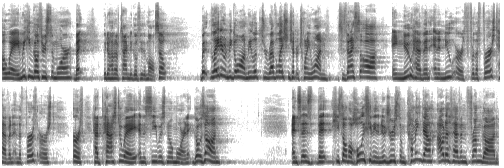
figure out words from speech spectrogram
away. And we can go through some more, but we don't have enough time to go through them all. So, but later when we go on, we look through Revelation chapter 21. It says, Then I saw a new heaven and a new earth, for the first heaven and the first earth, earth had passed away, and the sea was no more. And it goes on and says that he saw the holy city, the New Jerusalem, coming down out of heaven from God,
